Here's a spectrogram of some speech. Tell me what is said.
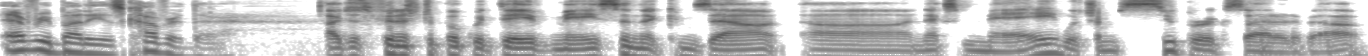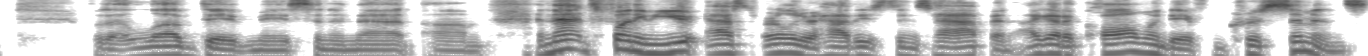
everybody is covered there. I just finished a book with Dave Mason that comes out uh, next May, which I'm super excited about because I love Dave Mason and that. Um, and that's funny. You asked earlier how these things happen. I got a call one day from Chris Simmons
